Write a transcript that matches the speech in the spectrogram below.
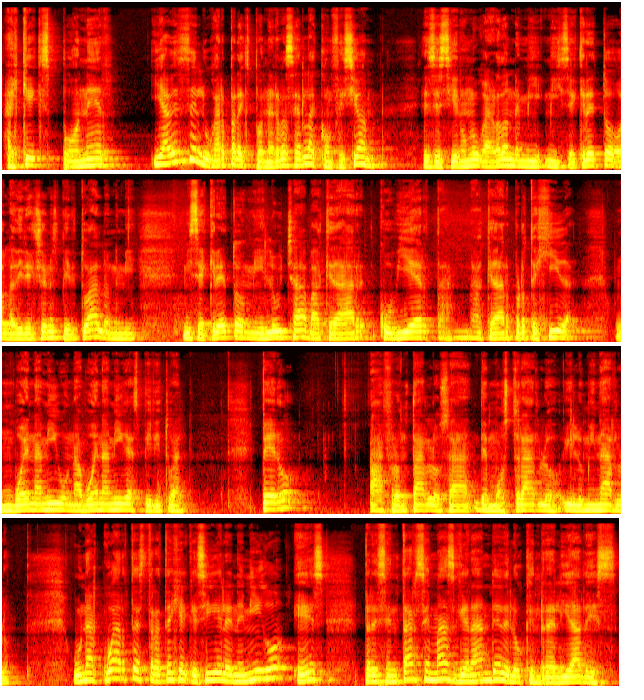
Hay que exponer. Y a veces el lugar para exponer va a ser la confesión. Es decir, un lugar donde mi, secreto o la dirección espiritual, donde mi, mi, secreto, mi lucha va a quedar cubierta, va a quedar protegida. Un buen amigo, una buena amiga espiritual. Pero afrontarlo, o sea, demostrarlo, iluminarlo. Una cuarta estrategia que sigue el enemigo es presentarse más grande de lo que en realidad es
